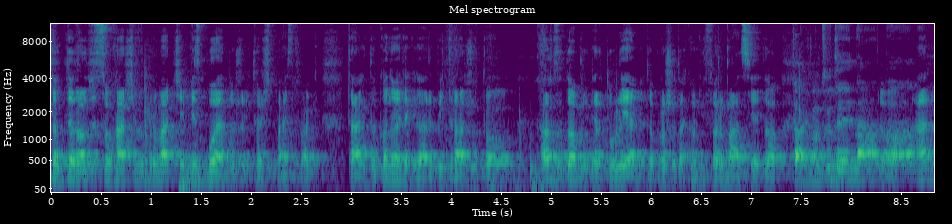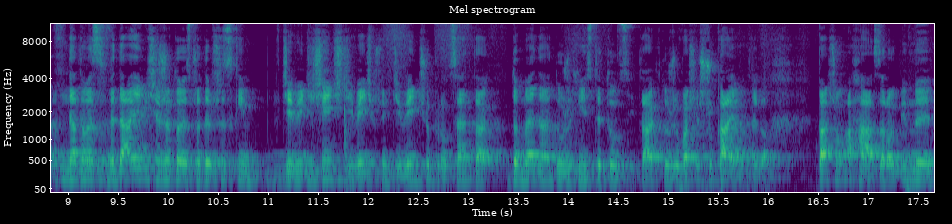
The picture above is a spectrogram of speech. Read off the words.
to, to drodzy słuchacze, wyprowadźcie mnie z błędu, jeżeli ktoś z Państwa tak, dokonuje takiego arbitrażu, to bardzo dobrze, gratulujemy, to proszę taką informację. To, tak, no tutaj na... To, a, natomiast wydaje mi się, że to jest przede wszystkim w 99,9% domena dużych instytucji, tak? Którzy właśnie szukają tego. Patrzą, aha, zarobimy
